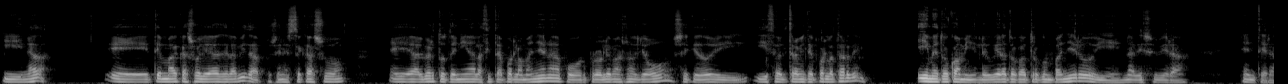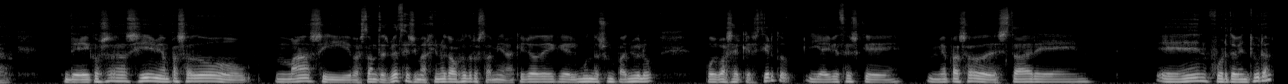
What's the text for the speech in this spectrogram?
Y nada, eh, tema de casualidades de la vida, pues en este caso eh, Alberto tenía la cita por la mañana, por problemas no llegó, se quedó y hizo el trámite por la tarde. Y me tocó a mí, le hubiera tocado a otro compañero y nadie se hubiera enterado. De cosas así me han pasado más y bastantes veces. Imagino que a vosotros también. Aquello de que el mundo es un pañuelo, pues va a ser que es cierto. Y hay veces que me ha pasado de estar en, en Fuerteventura,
